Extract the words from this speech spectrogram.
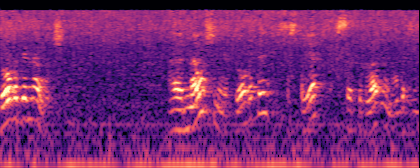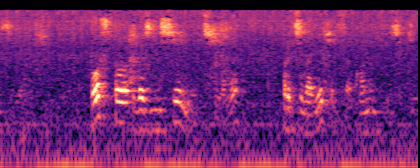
доводы научные. Э, научные доводы состоят в главным образом следующем. То, что вознесение тела противоречит законам физики.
